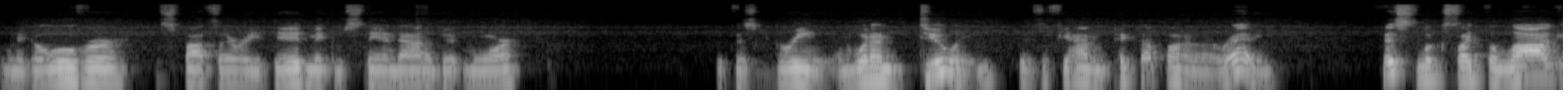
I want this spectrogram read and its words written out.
I'm going to go over the spots I already did, make them stand out a bit more with this green. And what I'm doing is, if you haven't picked up on it already, this looks like the log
